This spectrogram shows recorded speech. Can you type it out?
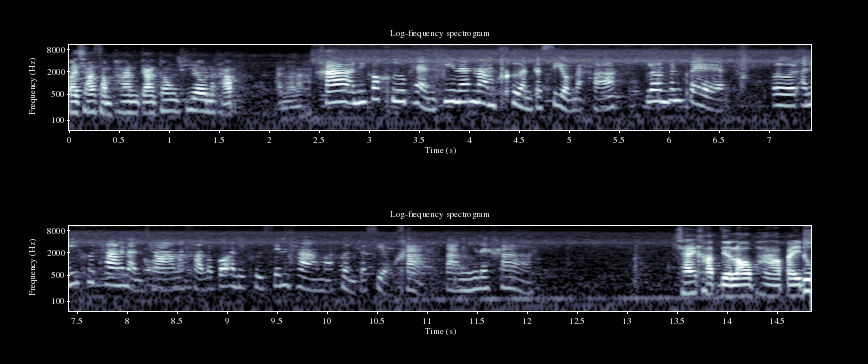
ประชาสัมพันธ์การท่องเที่ยวนะครับ อันนี้นะครับ ค่ะ อันนี้ก็คือแผนที่แนะนำเขื่อนกระเสียวนะคะ เริ่มตั้งแต่เอออันนี้คือทางหนันช้างนะคะ แล้วก็อันนี้คือเส้นทางมาเขื่อนกระเสียวค่ะ ตามนี้เลยค่ะ ใช่ครับ เดี๋ยวเราพาไปดู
